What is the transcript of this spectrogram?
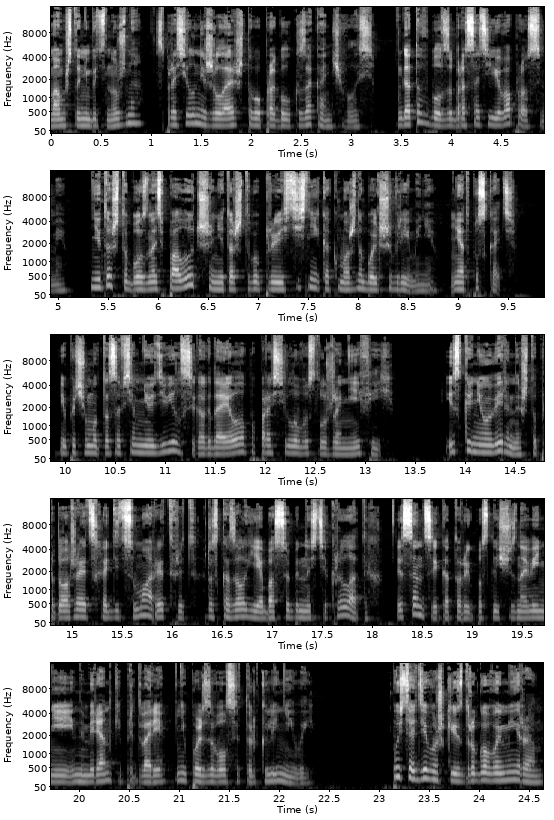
«Вам что-нибудь нужно?» — спросил, не желая, чтобы прогулка заканчивалась. Готов был забросать ее вопросами. Не то чтобы узнать получше, не то чтобы провести с ней как можно больше времени. Не отпускать. И почему-то совсем не удивился, когда Элла попросила в услужении фей. Искренне уверенный, что продолжает сходить с ума, Редфрид рассказал ей об особенности крылатых, эссенции которой после исчезновения иномерянки при дворе не пользовался только ленивый. Пусть о девушке из другого мира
